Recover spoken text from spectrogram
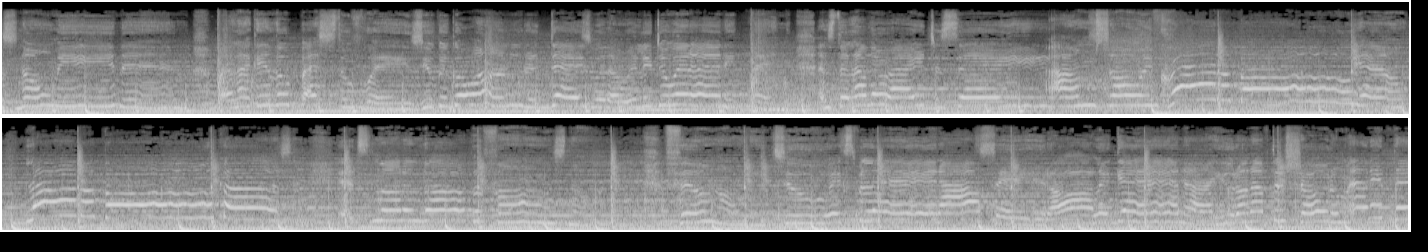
has no meaning But like in the best of ways. You could go a hundred days without really doing anything And still have the right to say I'm so incredible show them anything.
